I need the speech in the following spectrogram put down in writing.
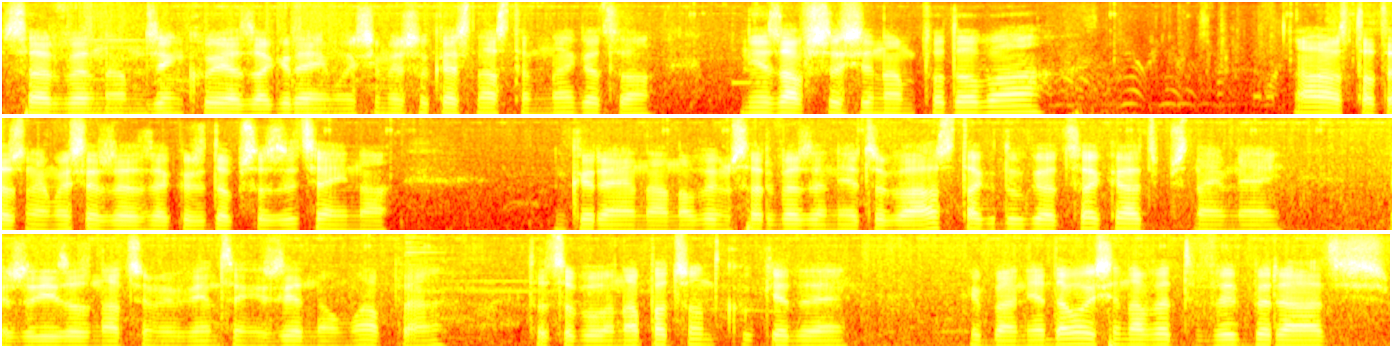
serwer nam dziękuję za grę i musimy szukać następnego, co nie zawsze się nam podoba. Ale ostatecznie myślę, że jest jakoś do przeżycia i na grę na nowym serwerze nie trzeba aż tak długo czekać, przynajmniej jeżeli zaznaczymy więcej niż jedną mapę. To co było na początku, kiedy Chyba nie dało się nawet wybrać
